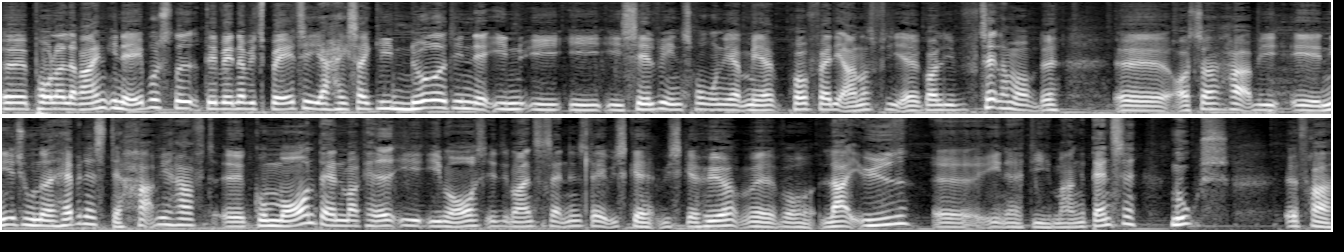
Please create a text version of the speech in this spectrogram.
øh, Paula Lerein i nabostrid, det vender vi tilbage til. Jeg har så ikke lige nået din, øh, i, i, i, i selve introen, jeg, men jeg prøver at fat i Anders, fordi jeg kan godt lige fortælle ham om det. Øh, og så har vi øh, 2900 Happiness, det har vi haft. Øh, Godmorgen Danmark havde i, i morges et meget interessant indslag. Vi skal, vi skal høre, øh, hvor Lej Yde, øh, en af de mange dansemus øh, fra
